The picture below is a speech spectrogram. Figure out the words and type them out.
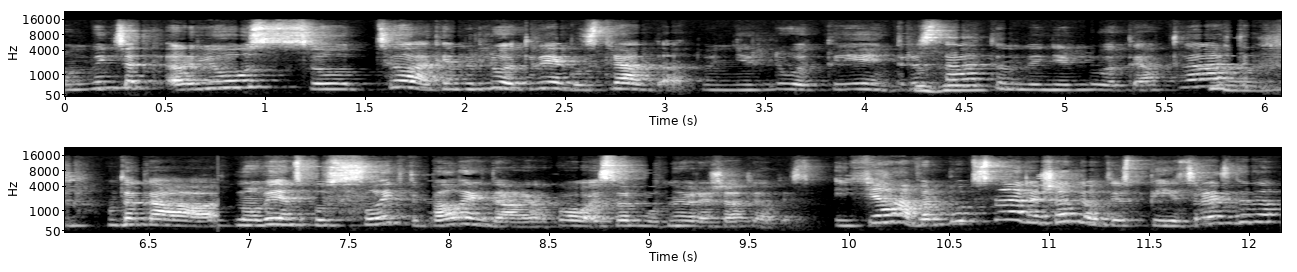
un viņi saka, ar jūsu cilvēkiem ir ļoti viegli strādāt, viņi ir ļoti ieinteresēti un viņi ir ļoti atvērti. Un tā kā no vienas puses slikti paliek dārgāk, ko es varbūt nevarēšu atļauties. Jā, varbūt es nevarēšu atļauties piecreiz gadā,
